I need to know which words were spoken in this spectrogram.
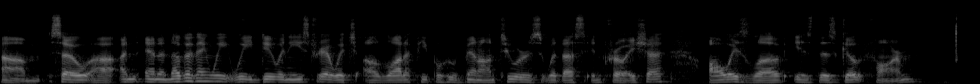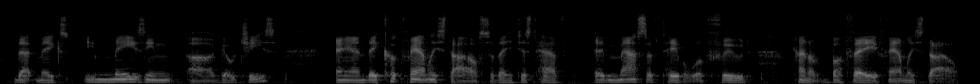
Um, so, uh, and, and, another thing we, we do in Istria, which a lot of people who've been on tours with us in Croatia always love, is this goat farm that makes amazing uh, goat cheese and they cook family style. So they just have a massive table of food kind of buffet family style.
